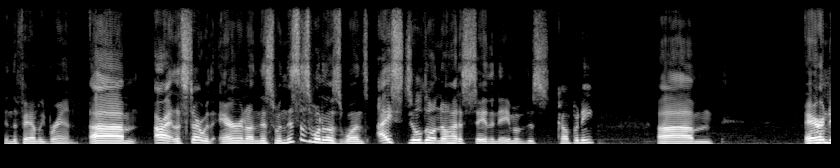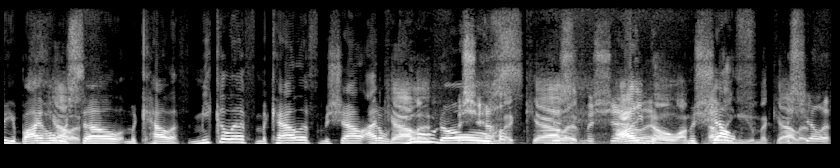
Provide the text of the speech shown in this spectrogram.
in the family brand. Um, all right, let's start with Aaron on this one. This is one of those ones I still don't know how to say the name of this company. Um, Aaron, do you buy, hold, or sell Micallef? Micallef, Micallef, Michelle? I don't. Who Micallef. knows? Micallef. Michelle. I know. I'm Michelle. telling you, Micallef. Michelle,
